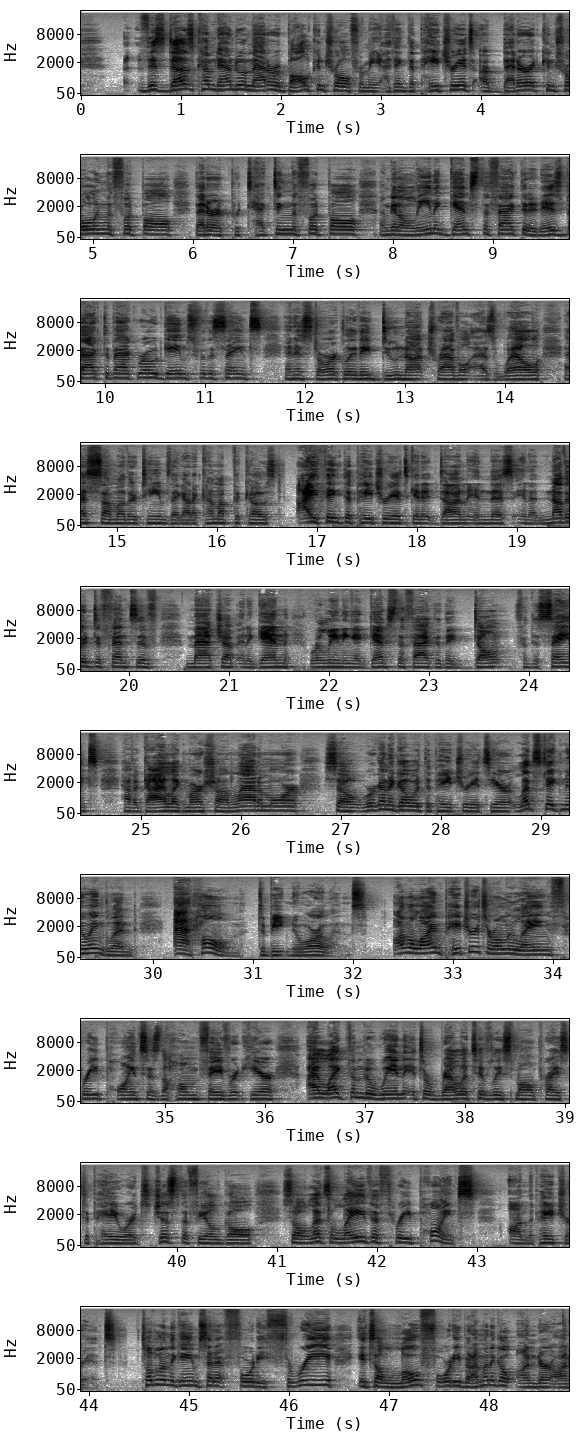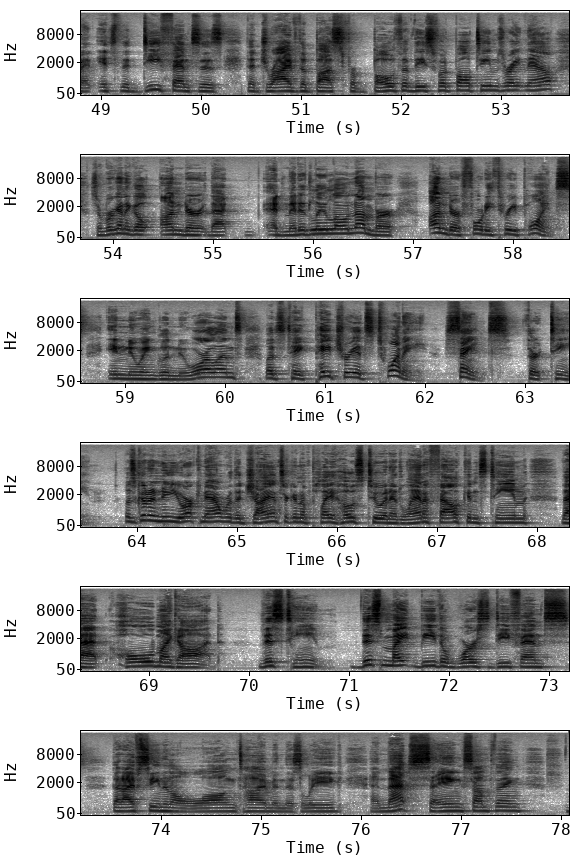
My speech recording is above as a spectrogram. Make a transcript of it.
this does come down to a matter of ball control for me. I think the Patriots are better at controlling the football, better at protecting the football. I'm going to lean against the fact that it is back to back road games for the Saints, and historically, they do not travel as well as some other teams. They got to come up the coast. I think the Patriots get it done in this in another defensive matchup. And again, we're leaning against the fact that they don't, for the Saints, have a guy like Marshon Lattimore. So we're going to go with the Patriots here. Let's take New England at home to beat New Orleans. On the line, Patriots are only laying three points as the home favorite here. I like them to win. It's a relatively small price to pay where it's just the field goal. So let's lay the three points on the Patriots. Total in the game set at 43. It's a low 40, but I'm going to go under on it. It's the defenses that drive the bus for both of these football teams right now. So we're going to go under that admittedly low number under 43 points in New England, New Orleans. Let's take Patriots 20, Saints 13. Let's go to New York now, where the Giants are going to play host to an Atlanta Falcons team that, oh my God, this team, this might be the worst defense that I've seen in a long time in this league. And that's saying something.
